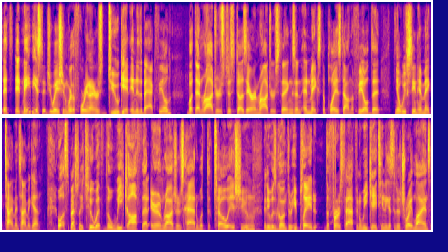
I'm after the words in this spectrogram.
it, it may be a situation where the 49ers do get into the backfield, but then Rodgers just does Aaron Rodgers things and, and makes the plays down the field that you know we've seen him make time and time again. Well, especially too with the week off that Aaron Rodgers had with the toe issue mm-hmm. that he was going through. He played the first half in Week 18 against the Detroit Lions,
